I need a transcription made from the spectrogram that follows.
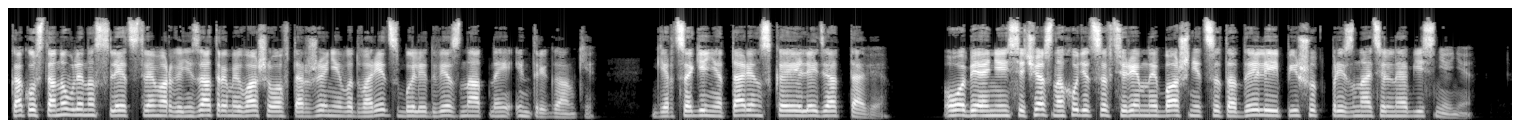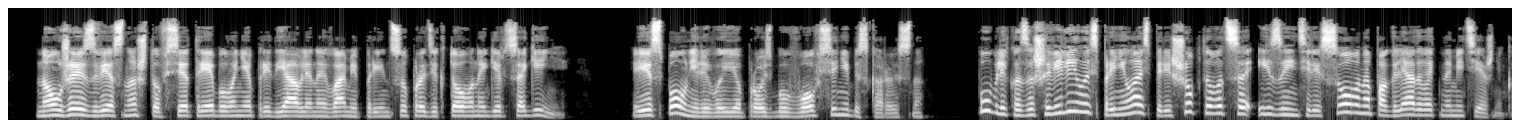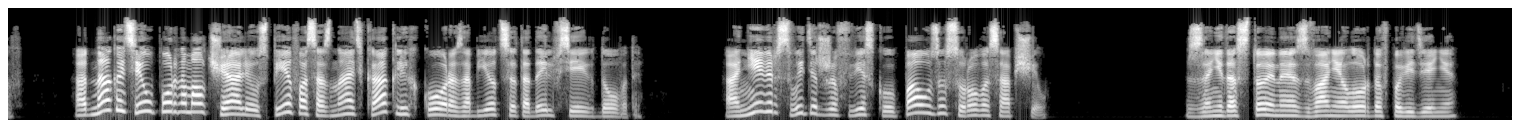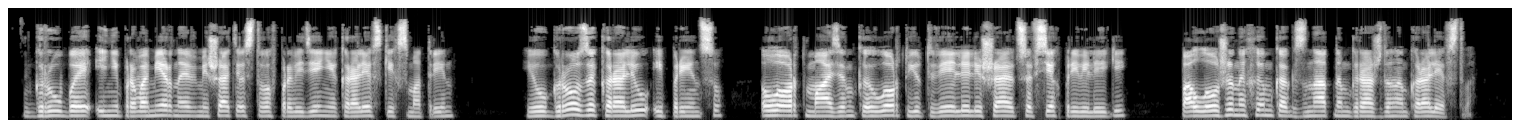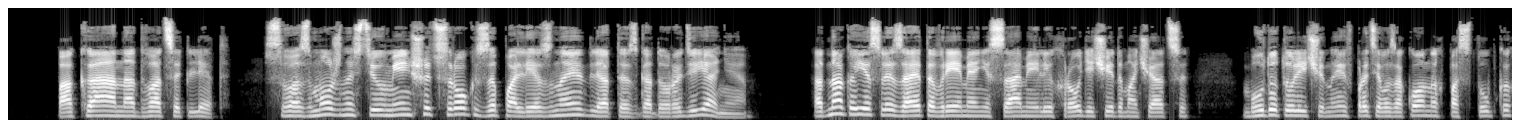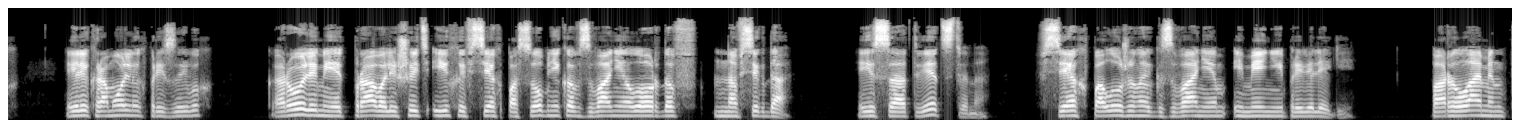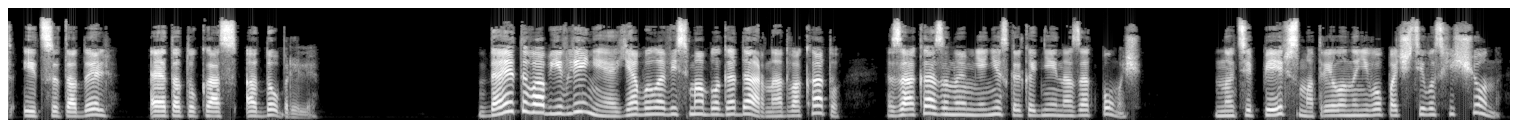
Как установлено следствием, организаторами вашего вторжения во дворец были две знатные интриганки. Герцогиня Таринская и леди Оттавия. Обе они сейчас находятся в тюремной башне цитадели и пишут признательные объяснения. Но уже известно, что все требования, предъявленные вами принцу, продиктованы герцогиней. И исполнили вы ее просьбу вовсе не бескорыстно. Публика зашевелилась, принялась перешептываться и заинтересованно поглядывать на мятежников. Однако те упорно молчали, успев осознать, как легко разобьется Тадель все их доводы. А Неверс, выдержав вескую паузу, сурово сообщил. «За недостойное звание лордов поведения, грубое и неправомерное вмешательство в проведение королевских смотрин и угрозы королю и принцу — Лорд Мазинг и лорд Ютвели лишаются всех привилегий, положенных им как знатным гражданам королевства. Пока на 20 лет, с возможностью уменьшить срок за полезное для Тесгадора деяния. Однако, если за это время они сами или их родичи и домочадцы будут уличены в противозаконных поступках или крамольных призывах, король имеет право лишить их и всех пособников звания лордов навсегда. И, соответственно, всех положенных к званиям имений и привилегий. Парламент и цитадель этот указ одобрили. До этого объявления я была весьма благодарна адвокату за оказанную мне несколько дней назад помощь, но теперь смотрела на него почти восхищенно.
